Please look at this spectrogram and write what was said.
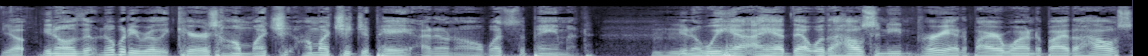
Yep. You know, th- nobody really cares how much how much did you pay. I don't know. What's the payment? You know, we ha- I had that with a house in Eden Prairie. I had a buyer wanted to buy the house,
